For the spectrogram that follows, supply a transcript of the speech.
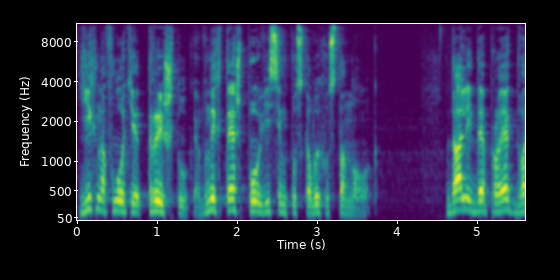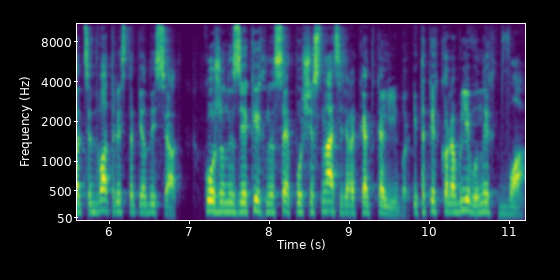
Їх на флоті 3 штуки. В них теж по 8 пускових установок. Далі йде проект 22350, кожен із яких несе по 16 ракет калібр. І таких кораблів у них два.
